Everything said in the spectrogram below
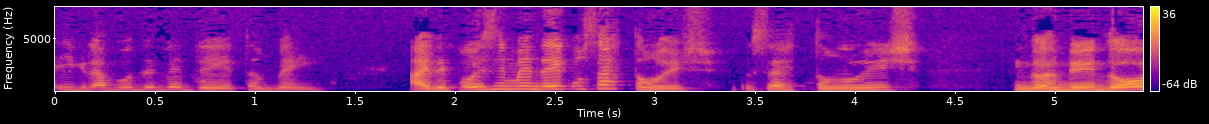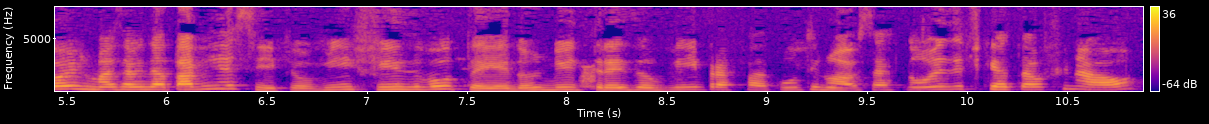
e gravou DVD também. Aí depois emendei com Sertões. Os Sertões em 2002, mas eu ainda estava em Recife. Eu vim, fiz e voltei. Em 2003 eu vim para continuar os Sertões e fiquei até o final.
